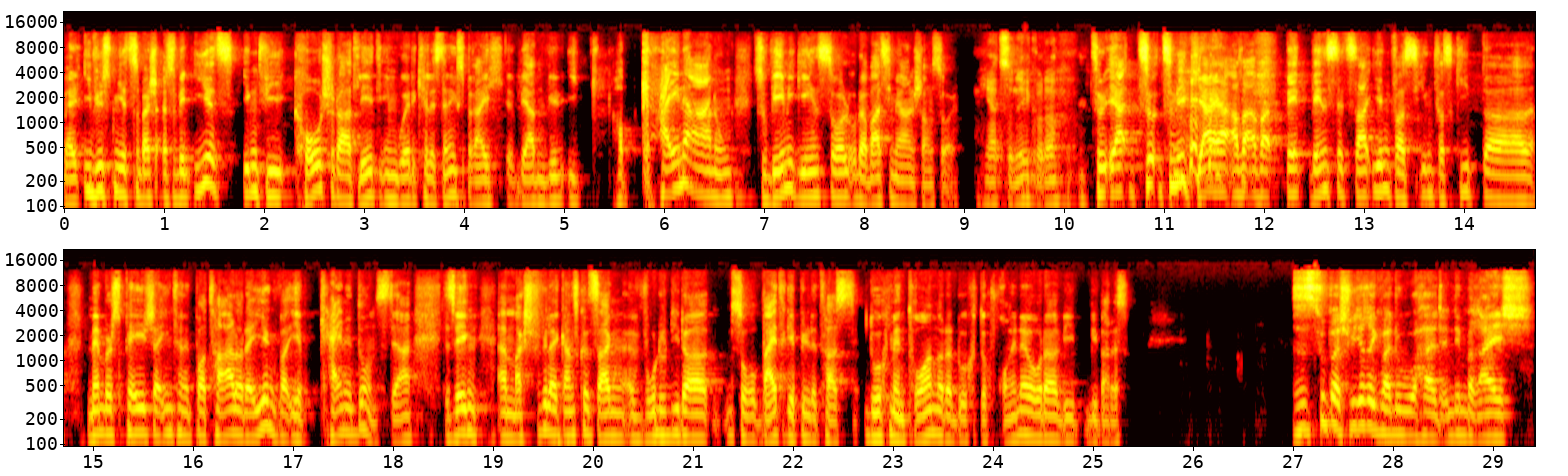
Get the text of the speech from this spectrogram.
Weil ich wüsste mir jetzt zum Beispiel, also wenn ich jetzt irgendwie Coach oder Athlet im Weighted Calisthenics Bereich werden will, ich habe keine Ahnung, zu wem ich gehen soll oder was ich mir anschauen soll. Ja, zu Nick, oder? Zu, ja, zu, zu Nick, ja, ja, aber, aber wenn es jetzt da irgendwas, irgendwas gibt, uh, Members Page, ein Internetportal oder irgendwas, ihr habt keine Dunst, ja. Deswegen ähm, magst du vielleicht ganz kurz sagen, wo du die da so weitergebildet hast? Durch Mentoren oder durch, durch Freunde oder wie, wie war das? Das ist super schwierig, weil du halt in dem Bereich,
